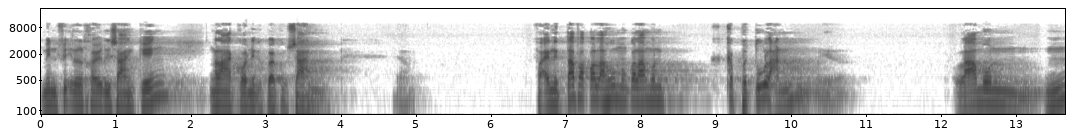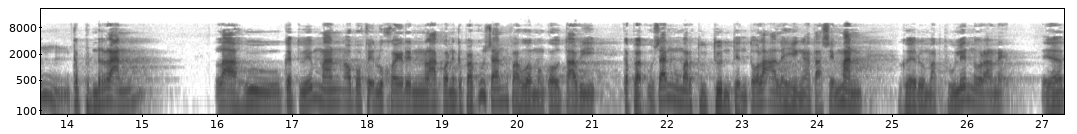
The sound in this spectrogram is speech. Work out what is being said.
min fi'lil khairi saking nglakoni kebagusan. Ya. Fa in ittafaqa lahu mongko lamun kebetulan ya, lamun hmm, kebenaran lahu kedue man apa fi'lu khairin nglakoni kebagusan bahwa mengko utawi kebagusan ngumar dudun den tolak alaihi ngatasé man ghairu makbulin ora nek ya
